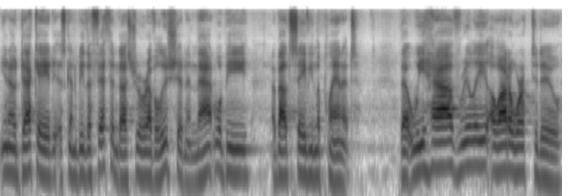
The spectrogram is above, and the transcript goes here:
you know, decade is going to be the fifth industrial revolution and that will be about saving the planet. That we have really a lot of work to do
